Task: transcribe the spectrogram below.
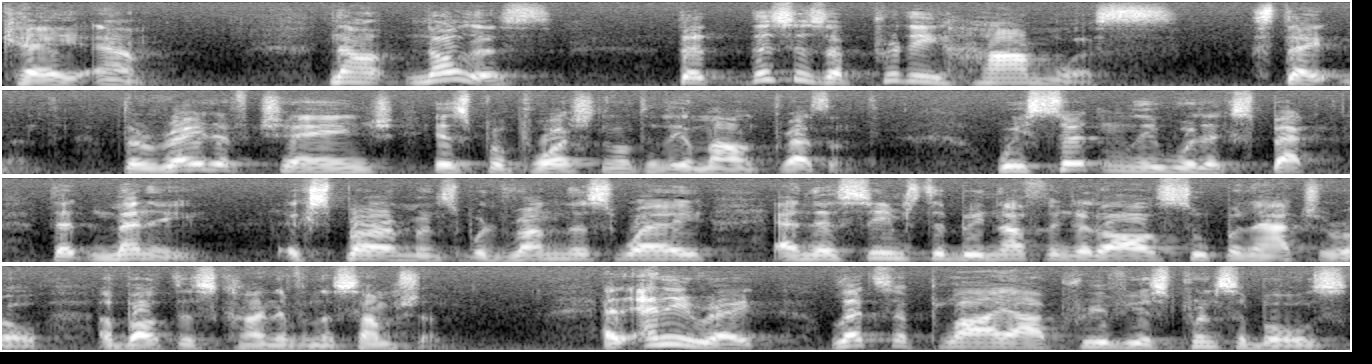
km. Now, notice that this is a pretty harmless statement. The rate of change is proportional to the amount present. We certainly would expect that many experiments would run this way, and there seems to be nothing at all supernatural about this kind of an assumption. At any rate, let's apply our previous principles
